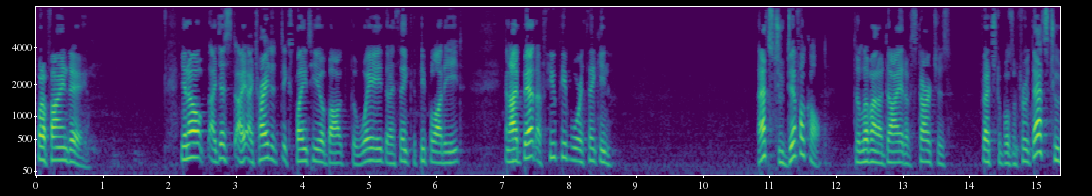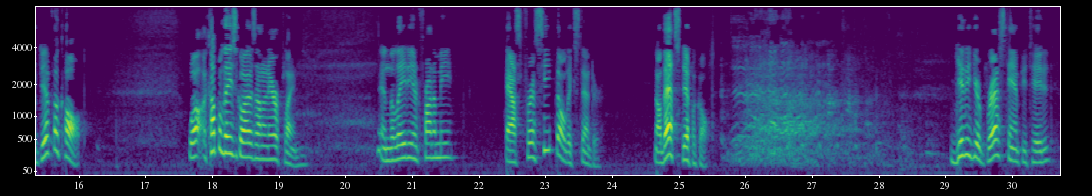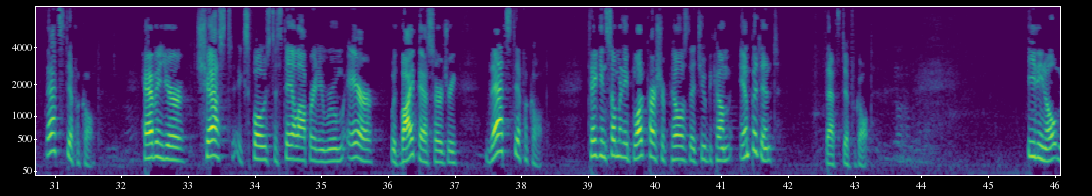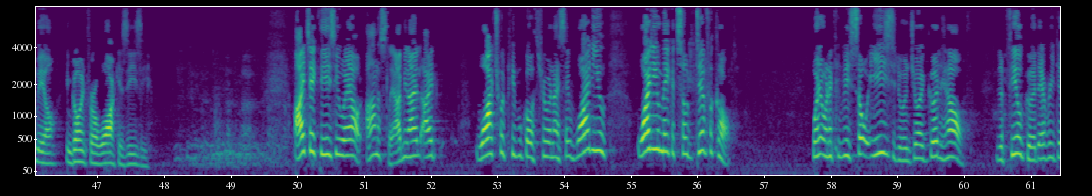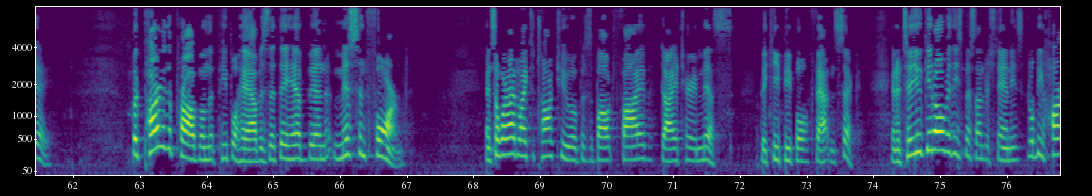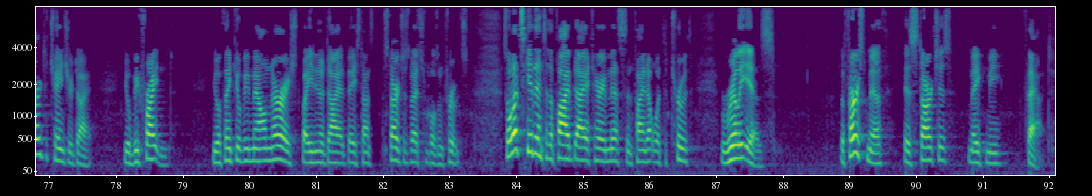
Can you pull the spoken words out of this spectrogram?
What a fine day. You know, I just, I, I tried to explain to you about the way that I think that people ought to eat, and I bet a few people were thinking, that's too difficult to live on a diet of starches, vegetables, and fruit. That's too difficult. Well, a couple days ago, I was on an airplane, and the lady in front of me asked for a seatbelt extender. Now, that's difficult. Getting your breast amputated, that's difficult. Having your chest exposed to stale operating room air with bypass surgery, that's difficult. Taking so many blood pressure pills that you become impotent, that's difficult. Eating oatmeal and going for a walk is easy. I take the easy way out, honestly. I mean, I, I watch what people go through and I say, why do you, why do you make it so difficult? When, when it can be so easy to enjoy good health, to feel good every day. But part of the problem that people have is that they have been misinformed. And so what I'd like to talk to you about is about five dietary myths that keep people fat and sick. And until you get over these misunderstandings, it'll be hard to change your diet. You'll be frightened. You'll think you'll be malnourished by eating a diet based on starches, vegetables, and fruits. So let's get into the five dietary myths and find out what the truth really is. The first myth is starches make me fat.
